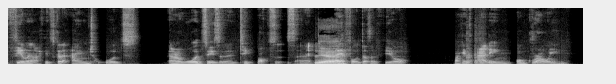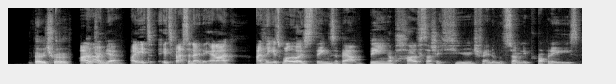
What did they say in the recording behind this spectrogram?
feeling like it's got to aim towards an award season and tick boxes, and it Yeah. therefore doesn't feel like it's adding or growing. Very true. I don't Very know. true. Yeah, I, it's it's fascinating, and I I think it's one of those things about being a part of such a huge fandom with so many properties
